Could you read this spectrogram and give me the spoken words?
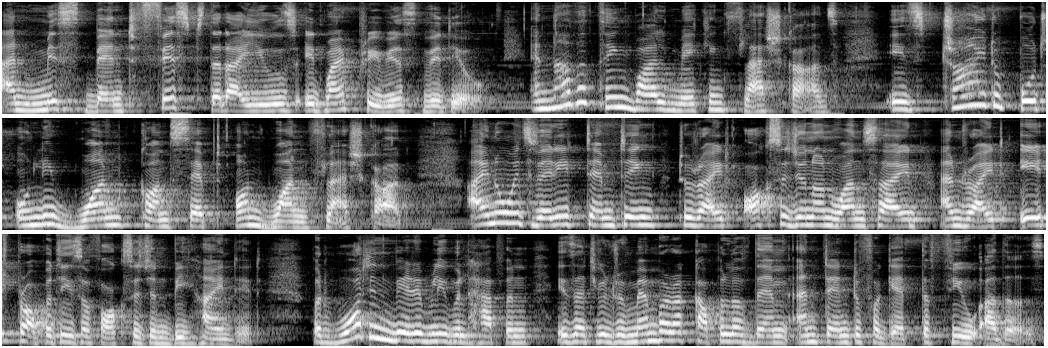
and Miss Bent Fist that I used in my previous video. Another thing while making flashcards is try to put only one concept on one flashcard. I know it's very tempting to write oxygen on one side and write eight properties of oxygen behind it. But what invariably will happen is that you'll remember a couple of them and tend to forget the few others.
